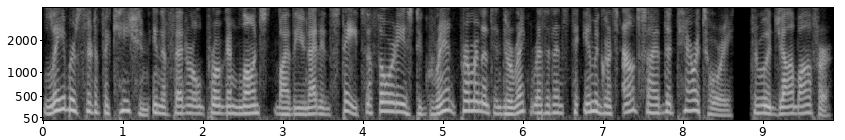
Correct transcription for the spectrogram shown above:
labor certification in a federal program launched by the United States authorities to grant permanent and direct residence to immigrants outside the territory, through a job offer.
